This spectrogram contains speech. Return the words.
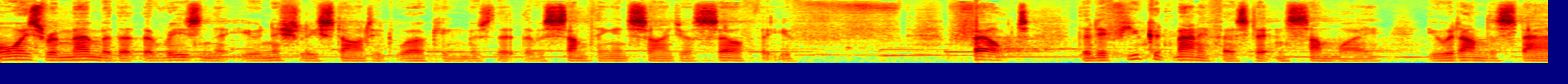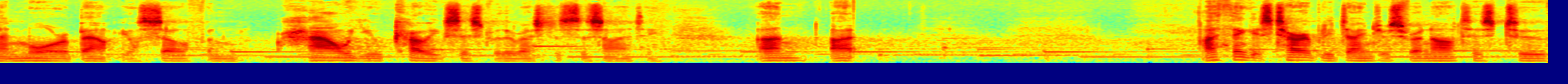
always remember that the reason that you initially started working was that there was something inside yourself that you felt that if you could manifest it in some way, you would understand more about yourself and how you coexist with the rest of society. And I, I think it's terribly dangerous for an artist to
